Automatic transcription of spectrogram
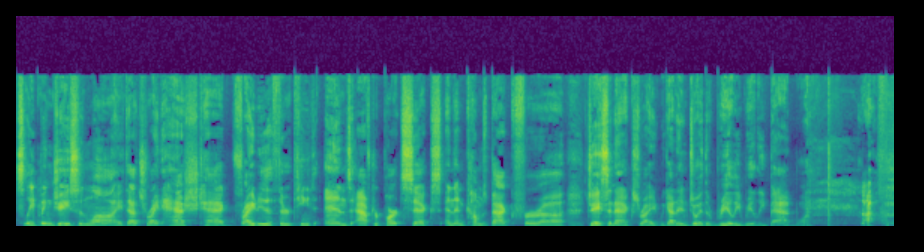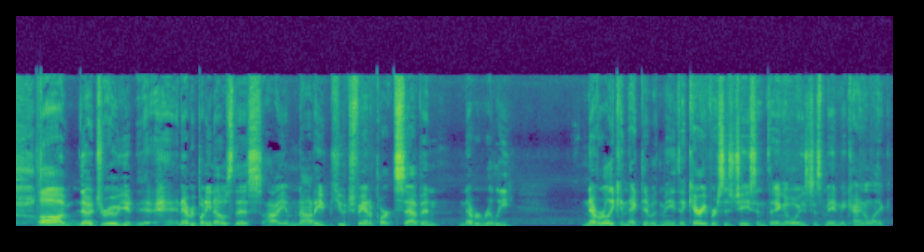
Sleeping Jason lie. That's right. Hashtag Friday the 13th ends after part six and then comes back for uh, Jason X, right? We got to enjoy the really, really bad one. um, no, Drew, you, and everybody knows this. I am not a huge fan of part seven. Never really, never really connected with me. The Carrie versus Jason thing always just made me kind of like,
